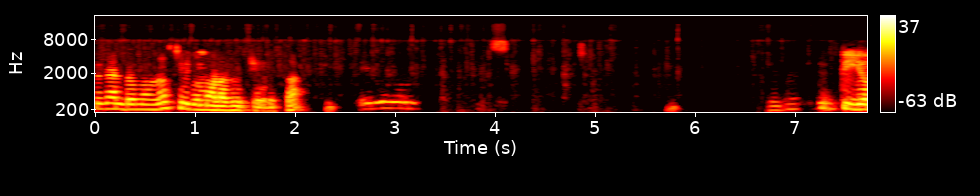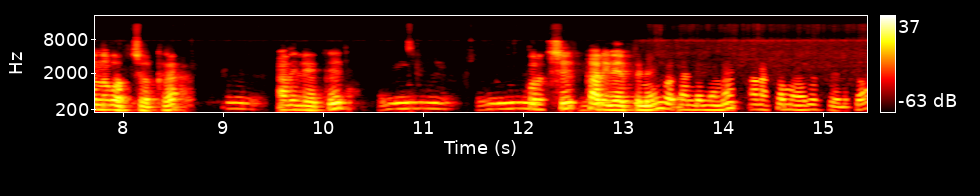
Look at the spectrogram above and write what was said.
രണ്ടു മൂന്ന് കുരുമുളക് ഇട്ട് കൊടുക്കുക. തീ ഒന്ന് കുറച്ച് വെക്കുക. അതിലേക്ക് കുറച്ച് കറിവേപ്പിലയും രണ്ട് മൂന്ന് ഉണക്കമുളക് ഇട്ട് കൊടുക്കുക.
